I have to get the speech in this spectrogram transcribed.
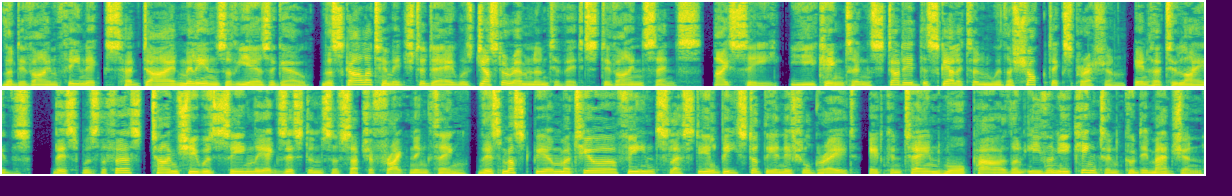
The divine phoenix had died millions of years ago. The scarlet image today was just a remnant of its divine sense. I see. Yi Qingtang studied the skeleton with a shocked expression. In her two lives, this was the first time she was seeing the existence of such a frightening thing. This must be a mature fiend celestial beast at the initial grade. It contained more power than even Yi Qingtang could imagine.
